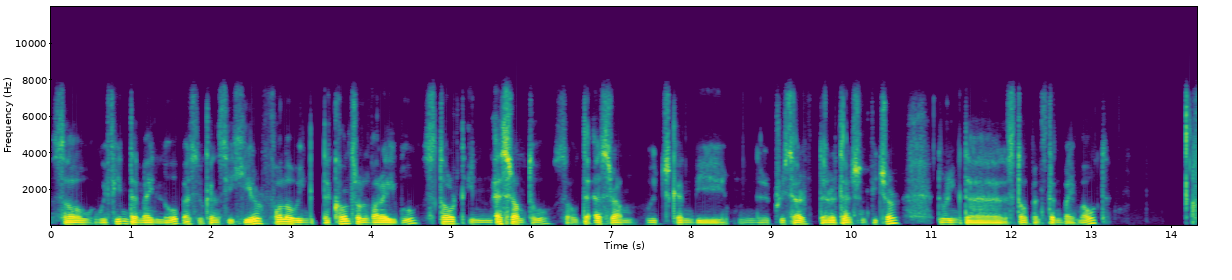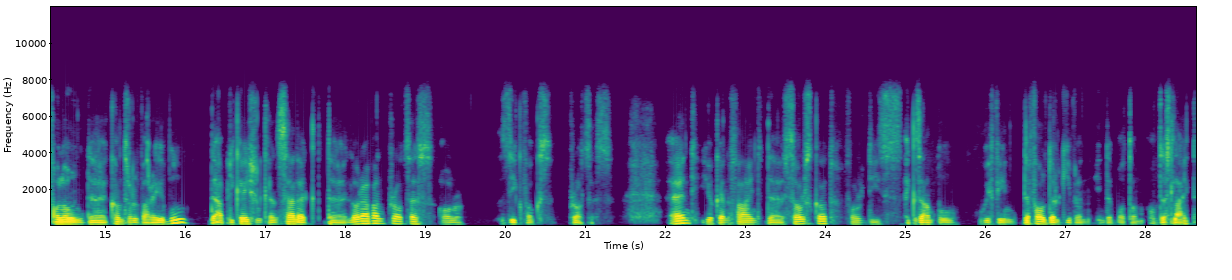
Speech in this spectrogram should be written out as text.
So within the main loop, as you can see here, following the control variable stored in SRAM2, so the SRAM which can be mm, preserved, the retention feature, during the stop and standby mode. Following the control variable, the application can select the LoRaWAN process or Sigfox process. And you can find the source code for this example within the folder given in the bottom of the slide.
